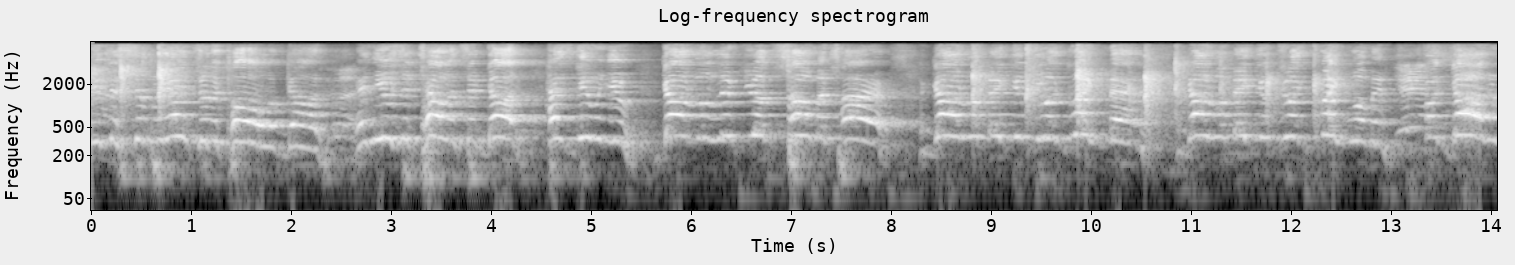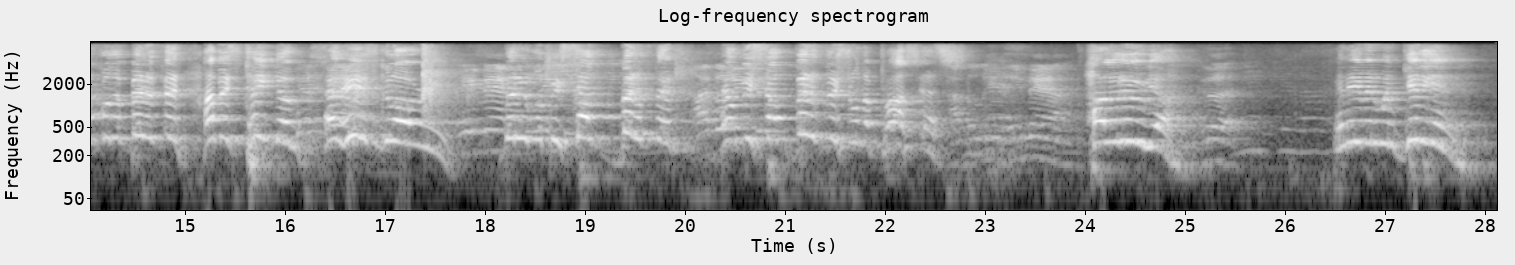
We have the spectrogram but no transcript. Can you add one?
you just simply answer the call of God and use the talents that God has given you, God will lift you up so much higher. God will make you into a great man. God will make you into a great woman Yes. for God and for the benefit of His kingdom Yes, and. His glory. But it will be self benefit. It will be self beneficial in the process. I believe. Amen. Hallelujah. Good. And even when Gideon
